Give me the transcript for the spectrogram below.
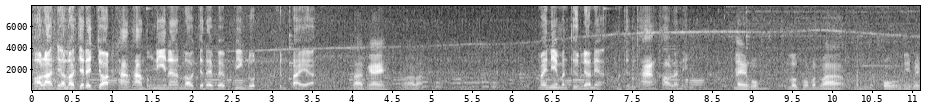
เอาละเดี๋ยวเราจะได้จอดข้างทางตรงนี้นะ เราจะได้แบบวิ่งรถขึ้นไปอะด้านไงว่าละไม่นี่มันถึงแล้วเนี่ยมันถึงทางเข้าแล้วนี่ไม่ผมรถผมมันมา มันโค้งตรงนี้ไม่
